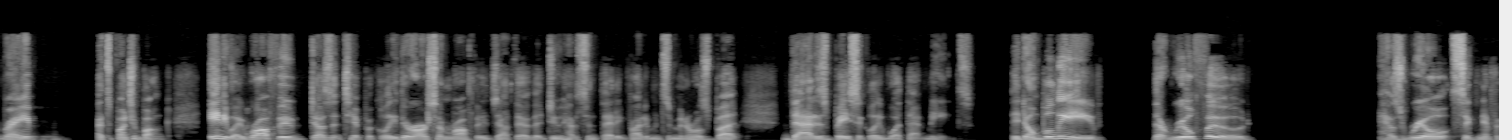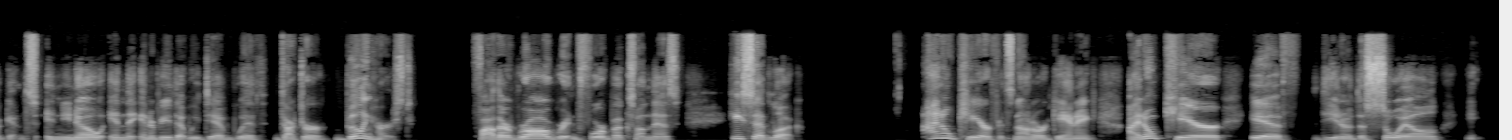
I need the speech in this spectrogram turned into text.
Right? Mm-hmm. That's a bunch of bunk. Anyway, raw food doesn't typically, there are some raw foods out there that do have synthetic vitamins and minerals, but that is basically what that means. They don't believe that real food has real significance. And you know, in the interview that we did with Dr. Billinghurst, father of raw, written four books on this, he said, Look, I don't care if it's not organic. I don't care if you know the soil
